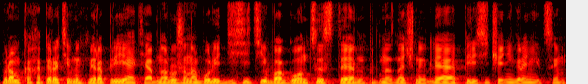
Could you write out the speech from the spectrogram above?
В рамках оперативных мероприятий обнаружено более 10 вагон-цистерн, предназначенных для пересечения границы.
